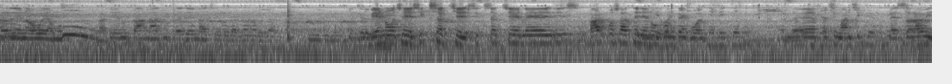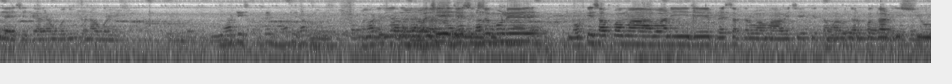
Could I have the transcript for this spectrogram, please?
હૃદયના હોય અમુક. એનું કામ નાજુક હૃદયના છે બધા ઘણા બધા. બેનો બહેનો છે શિક્ષક છે. શિક્ષક છે એટલે એ બાળકો સાથે જ એનો કોન્ટેક્ટ હોય. એટલે પછી માનસિક પ્રેશર આવી જાય છે ત્યારે આવું બધું બનાવ બને છે. પછી જે શિક્ષકોને નોટિસ આપવામાં આવવાની જે પ્રેશર કરવામાં આવે છે કે તમારું ધરપકડ ઇસ્યુ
